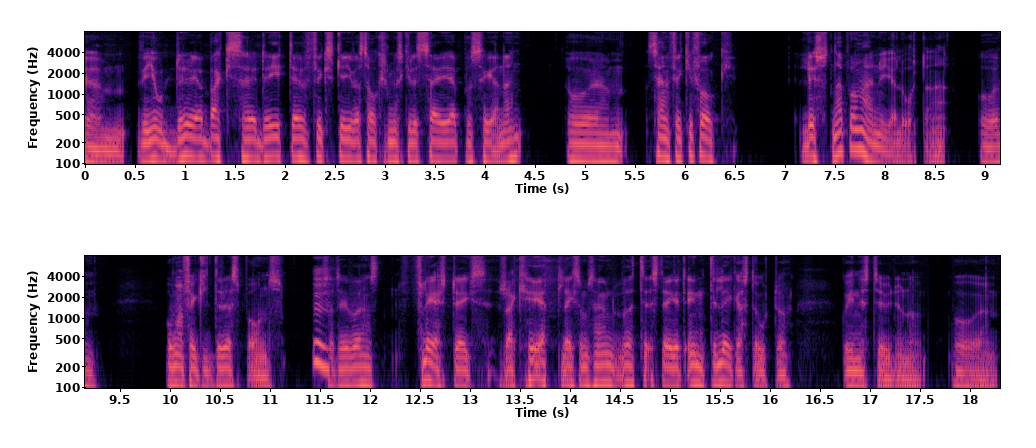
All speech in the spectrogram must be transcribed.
Ehm, vi gjorde det, jag baxade dit, jag fick skriva saker som jag skulle säga på scenen. Och ehm, Sen fick ju folk lyssna på de här nya låtarna och, och man fick lite respons. Mm. Så det var en flerstegsraket. Liksom. Sen var steget inte lika stort att gå in i studion och, och ehm,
